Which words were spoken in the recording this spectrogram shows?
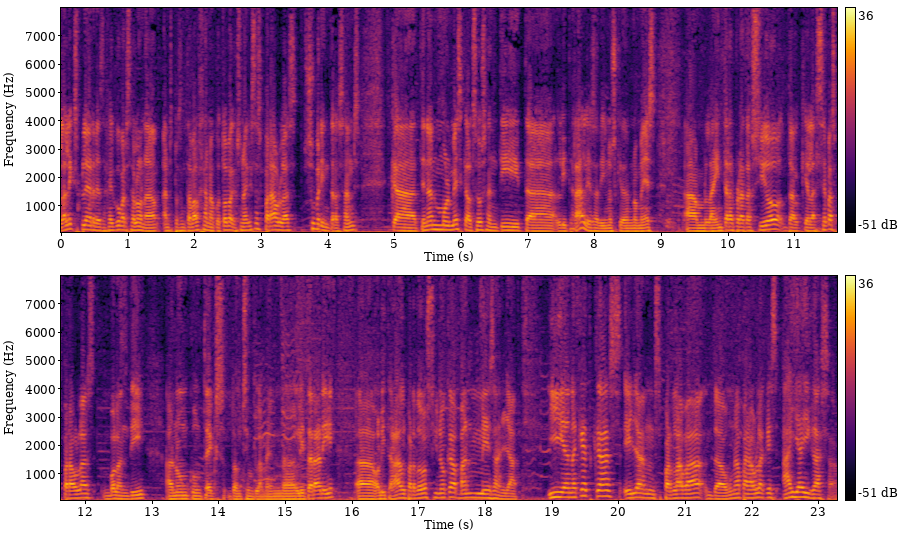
l'Àlex Pler des de Haiku Barcelona ens presentava el Hanakotoba, que són aquestes paraules superinteressants que tenen molt més que el seu sentit uh, literal, és a dir, no es queden només amb la interpretació del que les seves paraules volen dir en un context doncs, simplement uh, literari, uh, o literal, perdó, sinó que van més enllà. I en aquest cas ella ens parlava d'una paraula que és ayaigasa.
